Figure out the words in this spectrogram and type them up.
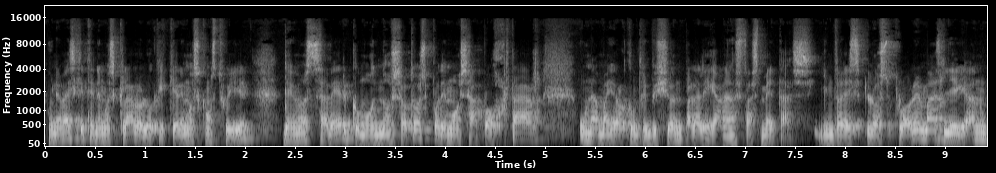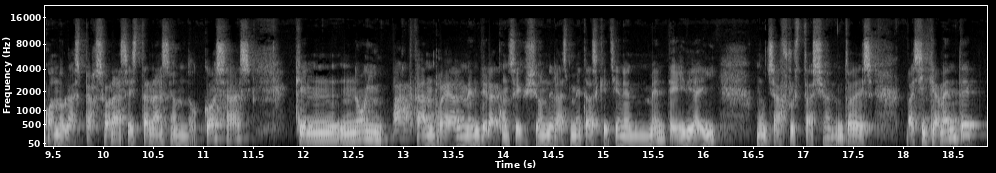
Una vez que tenemos claro lo que queremos construir, debemos saber cómo nosotros podemos aportar una mayor contribución para llegar a nuestras metas. Entonces, los problemas llegan cuando las personas están haciendo cosas que no impactan realmente la consecución de las metas que tienen en mente y de ahí mucha frustración. Entonces, básicamente,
